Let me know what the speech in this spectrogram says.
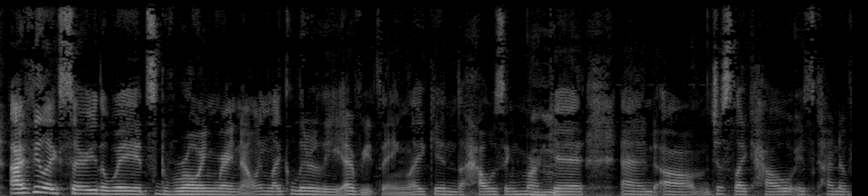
I feel like Surrey, the way it's growing right now, in like literally everything, like in the housing market, and um, just like how it's kind of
